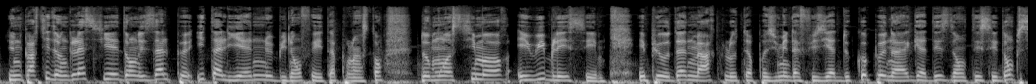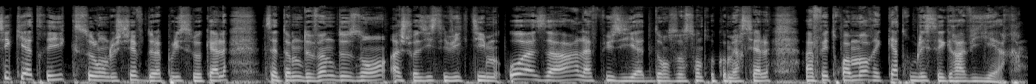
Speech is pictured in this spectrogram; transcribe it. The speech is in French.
d'une partie d'un glacier dans les Alpes italiennes. Le bilan fait état pour l'instant d'au moins six morts et huit blessés. Et puis au Danemark, l'auteur présumé de la fusillade de Copenhague a des antécédents psychiatriques. Selon le chef de la police locale, cet homme de 22 ans a choisi ses victimes au hasard. La fusillade dans un centre commercial a fait trois morts et quatre blessés graves hier.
